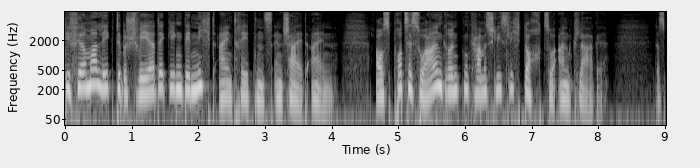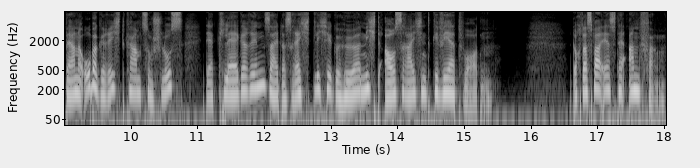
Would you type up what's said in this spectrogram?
Die Firma legte Beschwerde gegen den Nichteintretensentscheid ein. Aus prozessualen Gründen kam es schließlich doch zur Anklage. Das Berner Obergericht kam zum Schluss, der Klägerin sei das rechtliche Gehör nicht ausreichend gewährt worden. Doch das war erst der Anfang.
